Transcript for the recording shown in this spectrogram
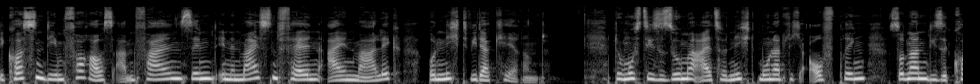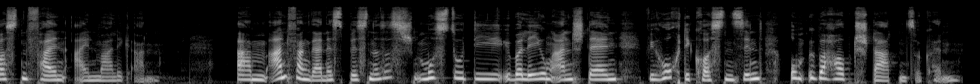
Die Kosten, die im Voraus anfallen, sind in den meisten Fällen einmalig und nicht wiederkehrend. Du musst diese Summe also nicht monatlich aufbringen, sondern diese Kosten fallen einmalig an. Am Anfang deines Businesses musst du die Überlegung anstellen, wie hoch die Kosten sind, um überhaupt starten zu können.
